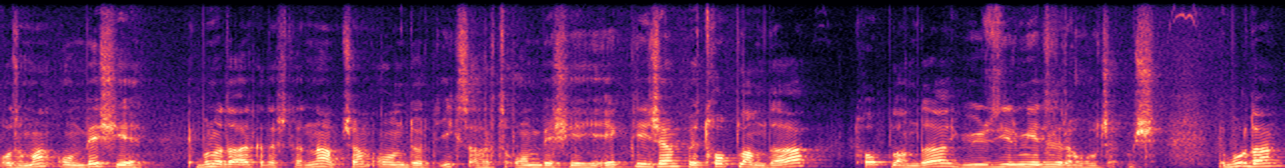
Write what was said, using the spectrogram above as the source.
O zaman 15y. E buna da arkadaşlar ne yapacağım? 14x artı 15y'yi ekleyeceğim ve toplamda toplamda 127 lira olacakmış. E buradan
